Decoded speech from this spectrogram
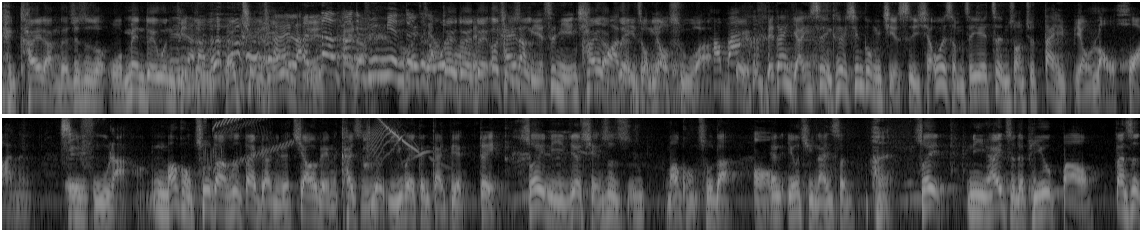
很开朗的，就是说我面对问题来解决问题。很乐观的去面对这个问题。对对对，而且开朗也是年轻化的一种要素啊。好吧，对。哎，但杨医师，你可以先跟我们解释一下，为什么这些症状就代表老化呢？肌肤啦，毛孔粗大是代表你的胶原开始有移位跟改变，对，所以你就显示是毛孔粗大哦哦，尤其男生。哼，所以女孩子的皮肤薄，但是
